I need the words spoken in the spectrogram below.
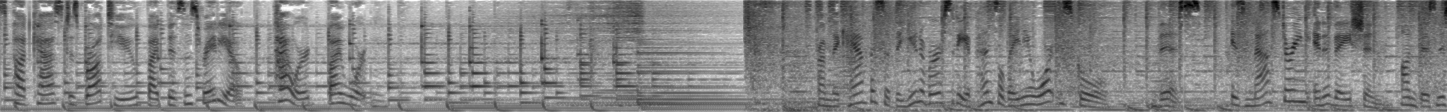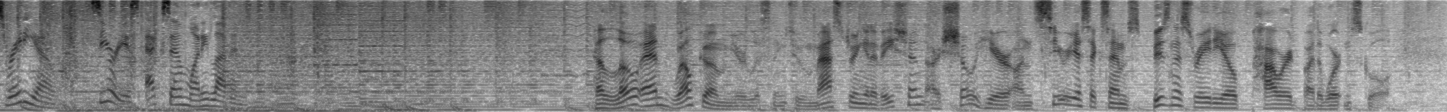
This podcast is brought to you by Business Radio, powered by Wharton. From the campus of the University of Pennsylvania Wharton School, this is Mastering Innovation on Business Radio, Sirius XM 111. Hello and welcome. You're listening to Mastering Innovation, our show here on SiriusXM's Business Radio powered by the Wharton School.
